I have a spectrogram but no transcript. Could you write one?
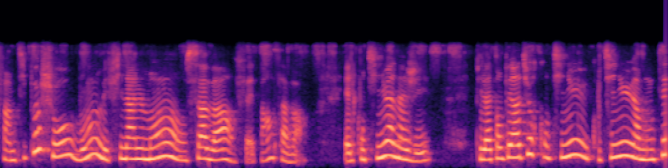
fait un petit peu chaud. Bon, mais finalement, ça va en fait, hein, ça va. Elle continue à nager. Puis la température continue, continue à monter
